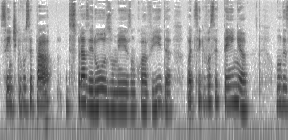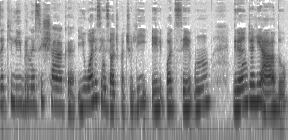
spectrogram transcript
sente que você tá desprazeroso mesmo com a vida, pode ser que você tenha um desequilíbrio nesse chakra. E o óleo essencial de patchouli, ele pode ser um grande aliado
